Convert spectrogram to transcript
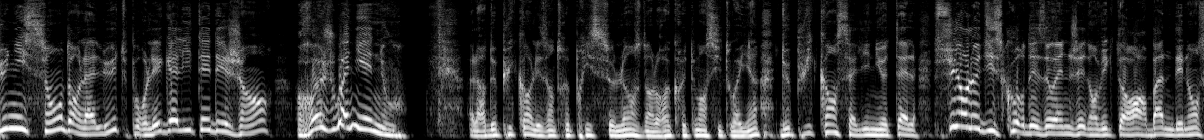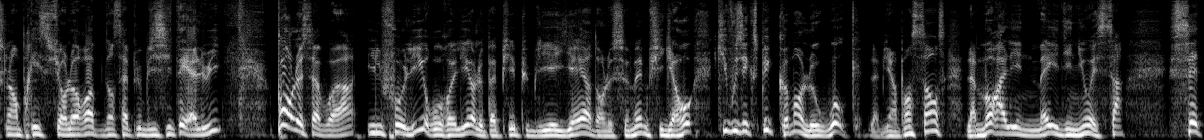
unissons dans la lutte pour l'égalité des genres. Rejoignez-nous. Alors depuis quand les entreprises se lancent dans le recrutement citoyen? Depuis quand s'alignent-elles? Sur le discours des ONG dont Victor Orban dénonce l'emprise sur l'Europe dans sa publicité à lui. Pour le savoir, il faut lire ou relire le papier publié hier dans le même Figaro qui vous explique comment le woke, la bien-pensance, la moraline made in USA s'est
